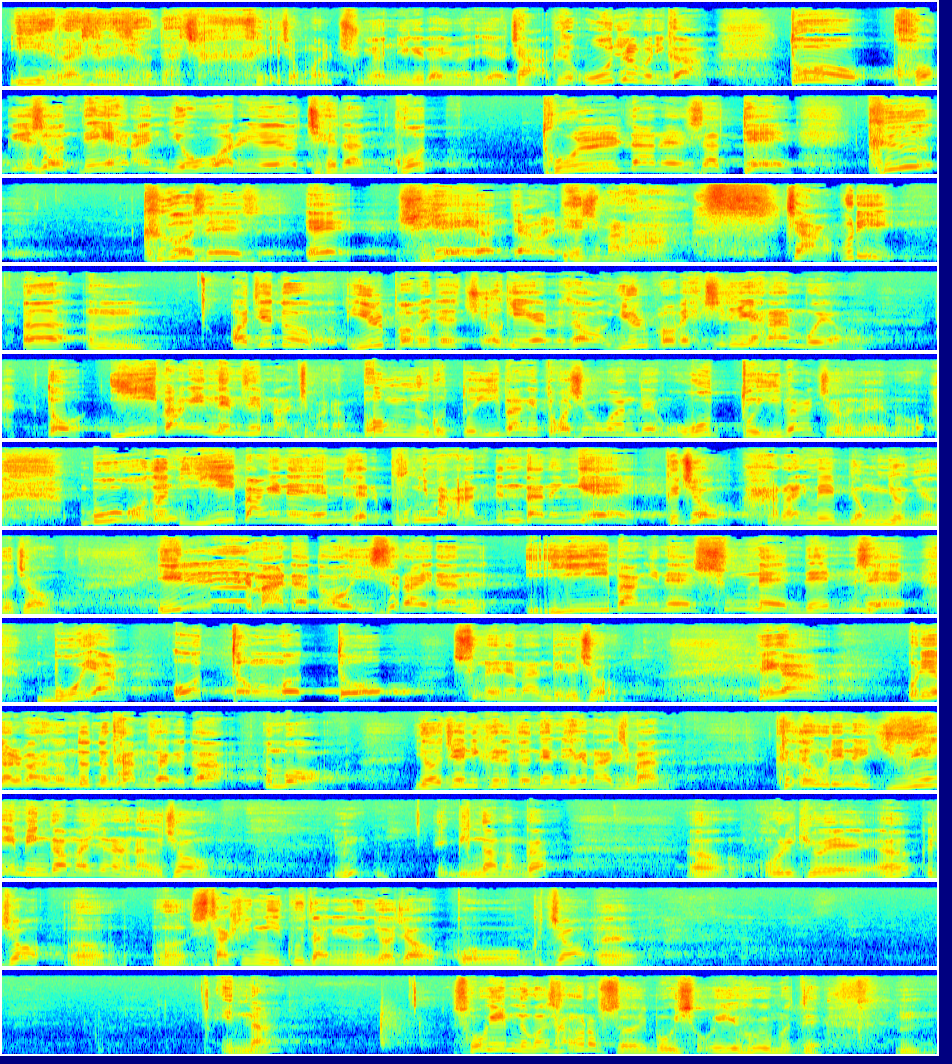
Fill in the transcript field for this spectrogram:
이 예발산에 세운다. 자, 정말 중요한 얘기다 이 말이야. 자, 그래서 5절 보니까 또 거기서 내 하나님 여호와를 위하여 재단 곧 돌단을 쌓되 그 그것에 쇠 연장을 대지 마라. 자, 우리 어, 음, 어제도 율법에 대해서 쭉 얘기하면서 율법의 핵심 중에 하나는 뭐예요? 또 이방인 냄새 나지 마라. 먹는 것도 이방에 똑같이 먹으면 안 되고 옷도 이방처럼 내고 모든 이방인의 냄새를 풍기면 안 된다는 게 그죠? 하나님의 명령이야, 그죠? 일마다도 이스라엘은 이방인의 숭례 냄새 모양 어떤 것도 숭례 내면 안 돼, 그죠? 그러니까 우리 열방 성도들 감사하게도 뭐 여전히 그래도 냄새가 나지만 그래도 우리는 유행에 민감하진 않아, 그죠? 응? 민감한가? 어, 우리 교회, 어, 그죠? 어, 어, 스타킹 입고 다니는 여자 없고, 그죠? 어. 있나? 속에 입는 건 상관없어. 뭐 속에 입으면 뭐 돼. 음.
